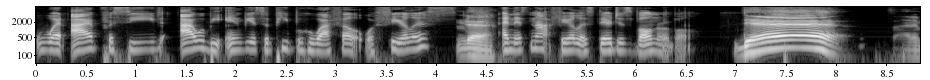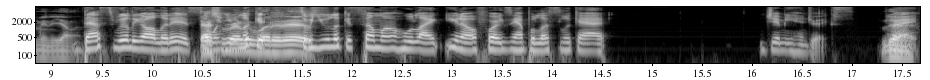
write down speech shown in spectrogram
what I perceived, I would be envious of people who I felt were fearless. yeah, And it's not fearless, they're just vulnerable. yeah. I didn't mean to yell. That's really all it is. So That's when you really look what it is. so when you look at someone who like, you know, for example, let's look at Jimi Hendrix. Yeah. Right.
